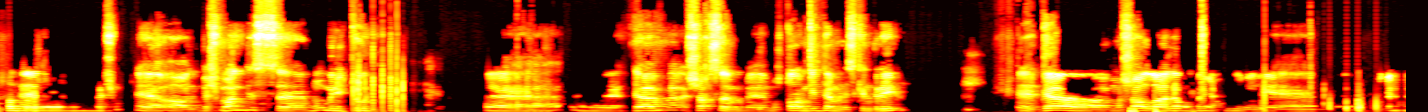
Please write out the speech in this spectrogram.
اتفضل. آه اتفضل. باش- آه آه، الباشمهندس آه، مؤمن التوني. آه، آه، ده شخص محترم جدا من اسكندرية. آه، ده ما شاء الله عليه ربنا يحميه. آه، شاب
